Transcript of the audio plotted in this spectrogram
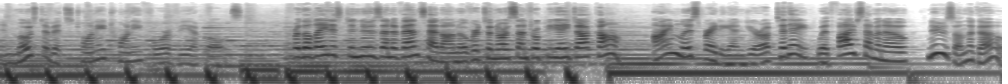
in most of its 2024 vehicles. For the latest in news and events, head on over to northcentralpa.com. I'm Liz Brady, and you're up to date with 570 News on the Go.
